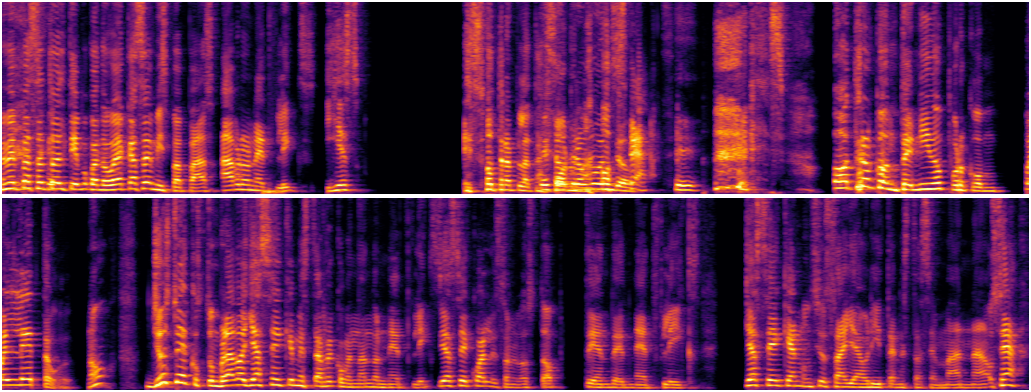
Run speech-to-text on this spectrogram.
Me pasa todo el tiempo cuando voy a casa de mis papás, abro Netflix y es, es otra plataforma. es otro mundo. O sea, sí. es otro contenido por completo, ¿no? Yo estoy acostumbrado, ya sé que me está recomendando Netflix, ya sé cuáles son los top 10 de Netflix, ya sé qué anuncios hay ahorita en esta semana, o sea,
